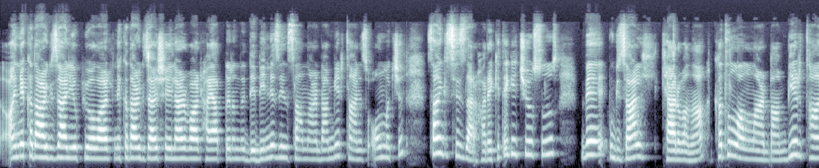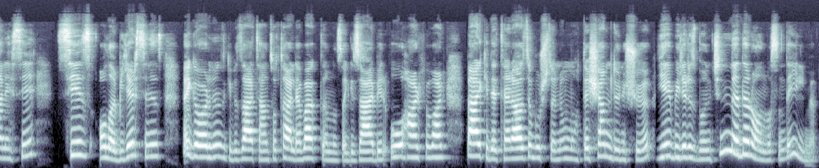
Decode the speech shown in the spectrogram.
ay ne kadar güzel yapıyorlar, ne kadar güzel şeyler var hayatlarında dediğiniz insanlardan bir tanesi olmak için sanki sizler harekete geçiyorsunuz ve bu güzel kervana katılanlardan bir tanesi siz olabilirsiniz. Ve gördüğünüz gibi zaten totalde baktığımızda güzel bir U harfi var. Belki de terazi burçlarının muhteşem dönüşü diyebiliriz bunun için. Neden olmasın değil mi?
